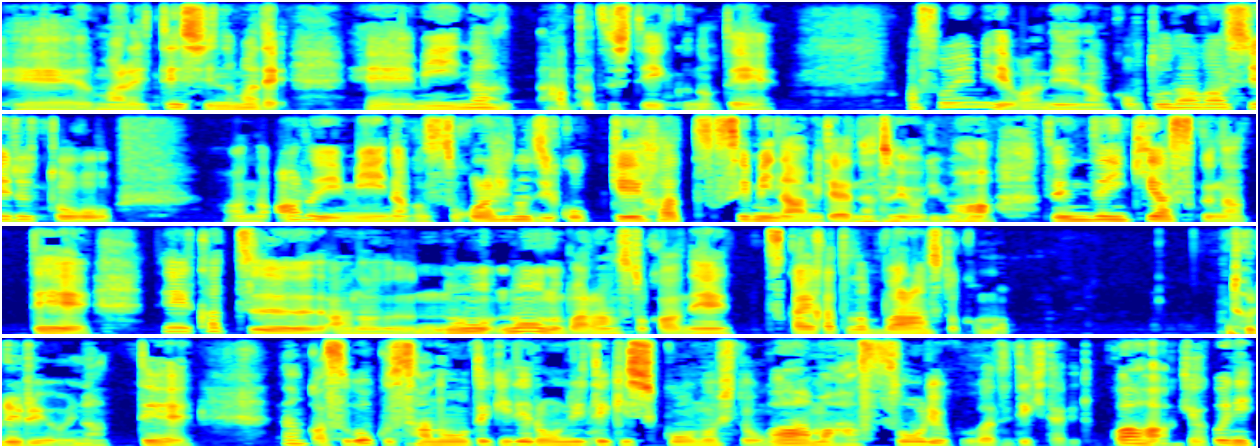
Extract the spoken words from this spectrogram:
えー、生まれて死ぬまで、えー、みんな発達していくので、まあ、そういう意味ではね、なんか大人が知ると、あの、ある意味、なんかそこら辺の自己啓発セミナーみたいなのよりは、全然生きやすくなって、で、かつ、あの、脳のバランスとかね、使い方のバランスとかも取れるようになって、なんかすごく左脳的で論理的思考の人が、まあ発想力が出てきたりとか、逆に、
